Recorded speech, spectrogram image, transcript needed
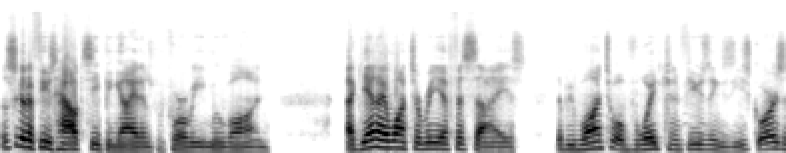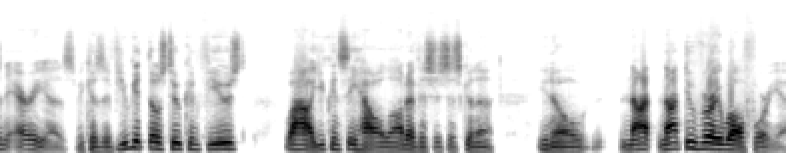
Let's look at a few housekeeping items before we move on. Again, I want to reemphasize that we want to avoid confusing z-scores and areas because if you get those two confused, wow, you can see how a lot of this is just going to, you know, not, not do very well for you.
